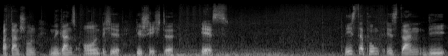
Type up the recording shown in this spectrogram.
was dann schon eine ganz ordentliche Geschichte ist. Nächster Punkt ist dann die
